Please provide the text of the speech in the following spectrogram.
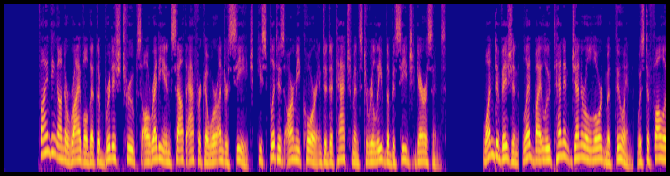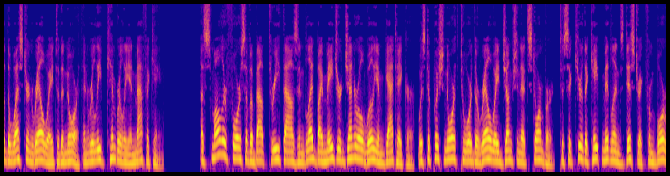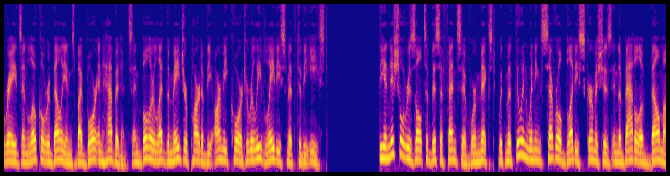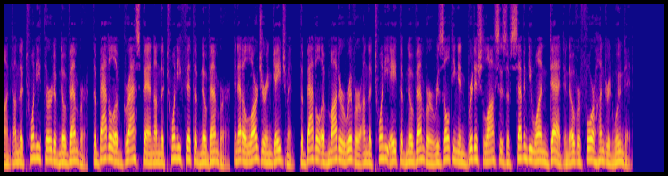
Finding on arrival that the British troops already in South Africa were under siege, he split his army corps into detachments to relieve the besieged garrisons. One division, led by Lieutenant General Lord Methuen, was to follow the Western Railway to the north and relieve Kimberley and Mafeking. A smaller force of about 3,000 led by Major General William Gatacre, was to push north toward the railway junction at Stormberg, to secure the Cape Midlands district from Boer raids and local rebellions by Boer inhabitants and Buller led the major part of the Army Corps to relieve Ladysmith to the east. The initial results of this offensive were mixed, with Methuen winning several bloody skirmishes in the Battle of Belmont on 23 November, the Battle of Graspan on 25 November, and at a larger engagement, the Battle of Modder River on 28 November resulting in British losses of 71 dead and over 400 wounded.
